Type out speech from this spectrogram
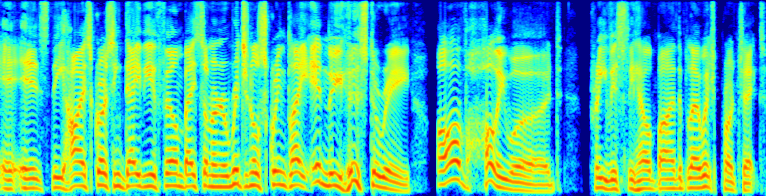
it is the highest grossing debut film based on an original screenplay in the history of Hollywood, previously held by the Blair Witch Project.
